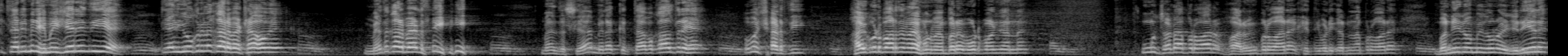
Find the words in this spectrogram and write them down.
ਤੇ ਤੇਰੀ ਮੇਰੀ ਹਮੇਸ਼ਾ ਰਹਿੰਦੀ ਹੈ। ਤੇਰੀ ਉਹ ਕਿਹੜਾ ਘਰ ਬੈਠਾ ਹੋਵੇ। ਮੈਂ ਤਾਂ ਘਰ ਬੈਠਦਾ ਹੀ ਨਹੀਂ। ਮੈਂ ਦੱਸਿਆ, ਮੇਰਾ ਕਿੱਤਾ ਵਕਾਲਤ ਰਿਹਾ। ਉਹ ਮੈਂ ਛੱਡਤੀ। ਹਾਈ ਕੋਰਟ ਬਾਰ ਤੇ ਮੈਂ ਹੁਣ ਮੈਂਬਰ ਵੋਟ ਪਾਉਣ ਜਾਂਦਾ। ਹੁਣ ਸਾਡਾ ਪਰਿਵਾਰ ਫਾਰਮਿੰਗ ਪਰਿਵਾਰ ਹੈ, ਖੇਤੀਬਾੜੀ ਕਰਨ ਦਾ ਪਰਿਵਾਰ ਹੈ। ਬੰਨੀ ਨੋਮੀ ਦੋਨੋਂ ਇੰਜੀਨੀਅਰ ਹੈ।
